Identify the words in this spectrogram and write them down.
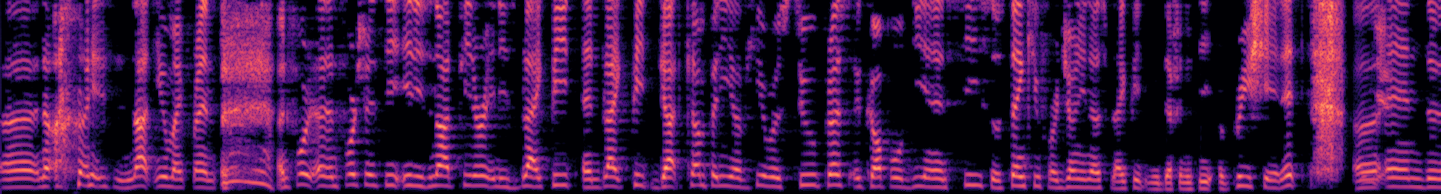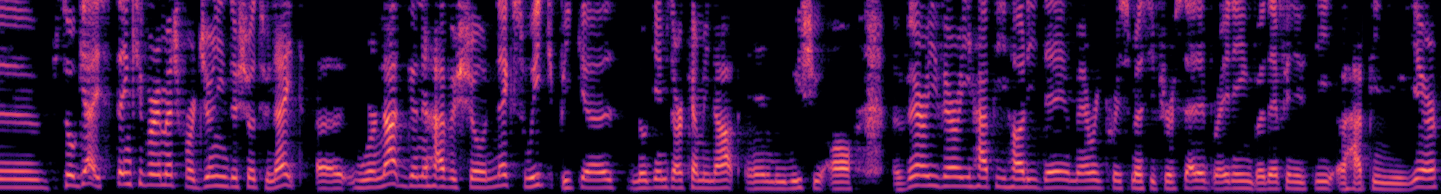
Uh, no, it's not you, my friend. Unfor- unfortunately, it is not Peter, it is Black Pete, and Black Pete got Company of Heroes 2 plus a couple DLC, so thank you for joining us, Black Pete. We definitely appreciate it. Uh, and, uh, so guys, thank you very much for joining the show tonight. Uh, we're not gonna have a show next week because no games are coming out, and we wish you all a very, very happy holiday, a Merry Christmas if you're celebrating, but definitely a Happy New Year.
